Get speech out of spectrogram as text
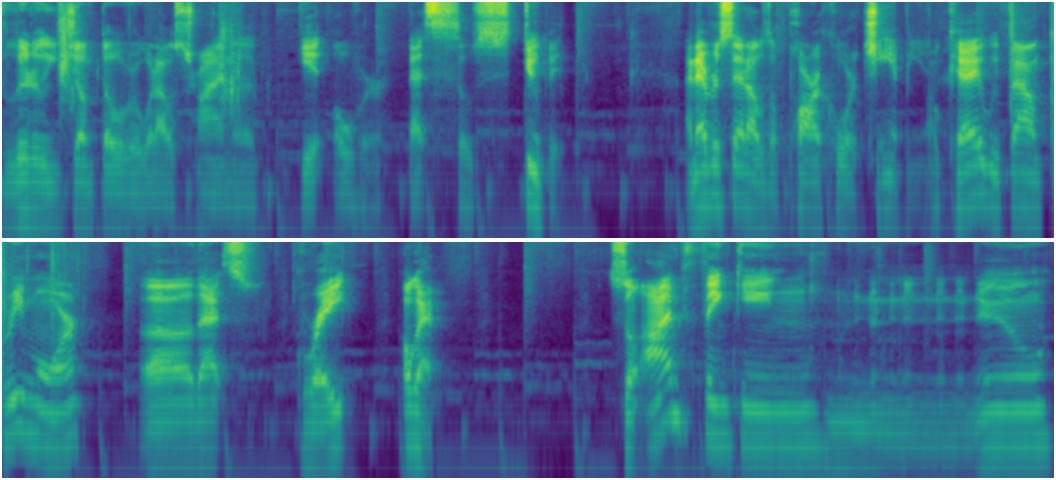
literally jumped over what I was trying to get over. That's so stupid. I never said I was a parkour champion. Okay, we found three more. Uh, that's great. Okay. So I'm thinking, no, no, no, no.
